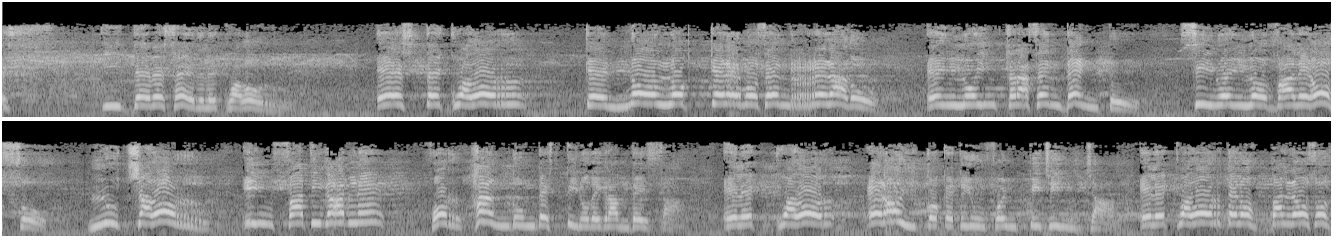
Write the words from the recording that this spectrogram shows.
es y debe ser el Ecuador. Este Ecuador que no lo queremos enredado en lo intrascendente sino en lo valeroso, luchador, infatigable, forjando un destino de grandeza. El Ecuador heroico que triunfó en Pichincha, el Ecuador de los valerosos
